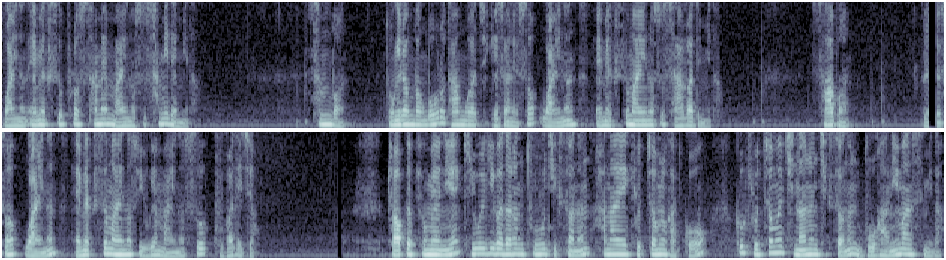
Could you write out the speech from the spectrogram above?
y는 mx 플러스 3m 마이너스 3이 됩니다. 3번 동일한 방법으로 다음과 같이 계산해서 y는 mx-4가 됩니다. 4번 그래서 y는 mx-6m-9가 되죠. 좌표 평면 위에 기울기가 다른 두 직선은 하나의 교점을 갖고 그 교점을 지나는 직선은 무한히 많습니다.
